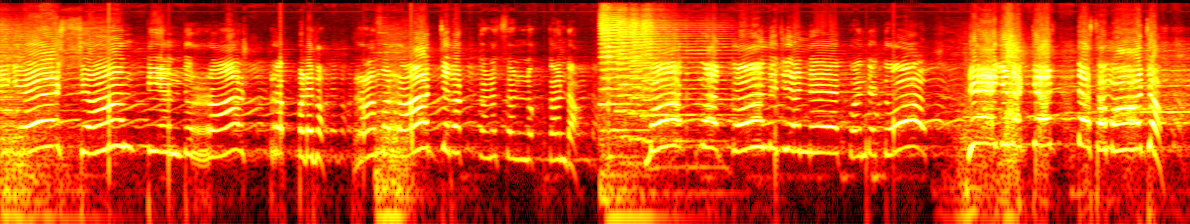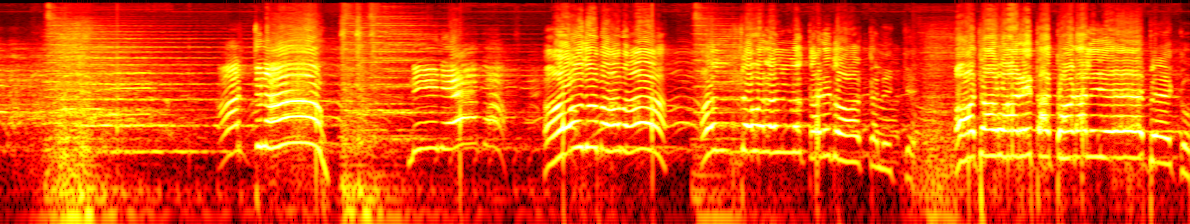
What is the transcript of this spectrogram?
ಹೀಗೆ ಶಾಂತಿ ಎಂದು ರಾಷ್ಟ್ರ ಪಡೆದ ರಾಮರಾಜ್ಯದ ಕನಸನ್ನು ಕಂಡ ಮಹಾತ್ಮ ಗಾಂಧೀಜಿಯನ್ನೇ ಕೊಂದಿತು. ಈಗಿನ ಕೆಟ್ಟ ಸಮಾಜ. ಅರ್ಜುನ, ನೀನೇ ಹೌದು ಮಾಮ ಅಂಥವರನ್ನು ಕಡಿದು ಹಾಕಲಿಕ್ಕೆ. ಅಥವಾ ಅರಿತ ಕೊಡಲಿಯೇ ಬೇಕು.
